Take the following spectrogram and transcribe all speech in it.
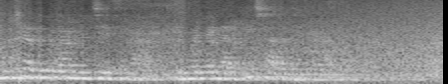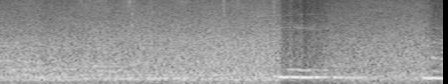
ముఖ్య అతిథిగా చేసిన ఎమ్మెల్యే గారికి చాలా ధన్యవాదాలు ఈ మన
